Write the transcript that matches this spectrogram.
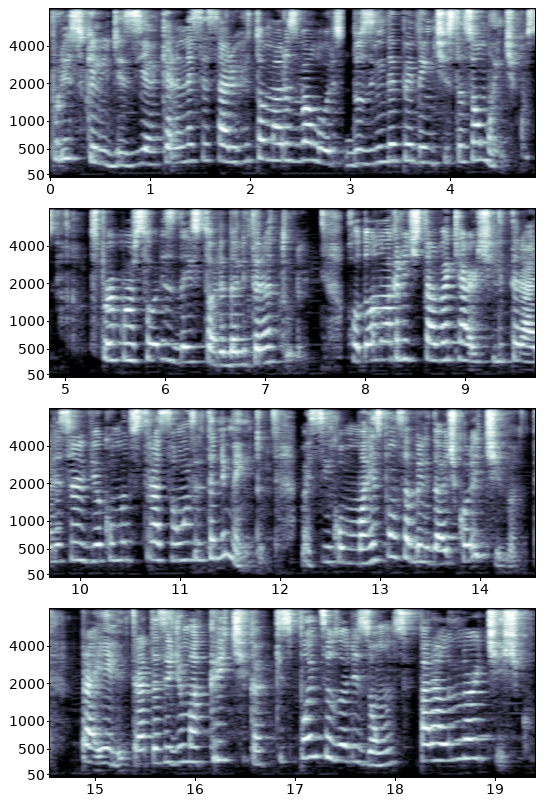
Por isso que ele dizia que era necessário retomar os valores dos independentistas românticos, os precursores da história da literatura. Rodó não acreditava que a arte literária servia como distração ou entretenimento, mas sim como uma responsabilidade coletiva. Para ele, trata-se de uma crítica que expõe seus horizontes para além do artístico,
